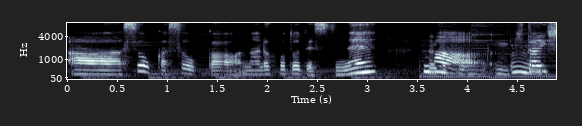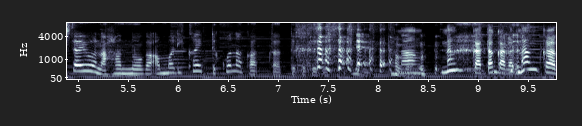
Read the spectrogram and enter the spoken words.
ああそうかそうかなるほどですね。まあ、うん、期待したような反応があんまり返ってこなかったってことですね。なんかだからなんか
